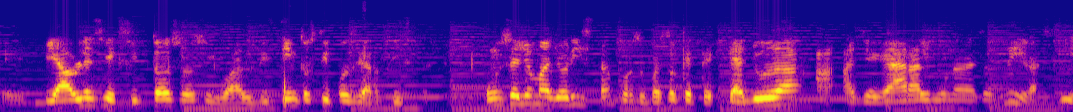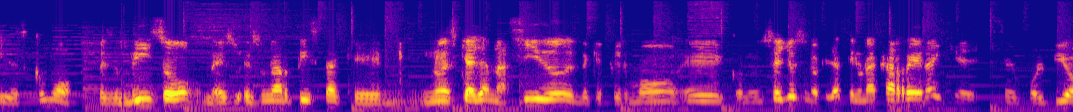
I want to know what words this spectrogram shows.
eh, viables y exitosos igual distintos tipos de artistas un sello mayorista, por supuesto que te, ayuda a, llegar a alguna de esas ligas. Y es como, pues Lizo es, es, un artista que no es que haya nacido desde que firmó eh, con un sello, sino que ya tiene una carrera y que se volvió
